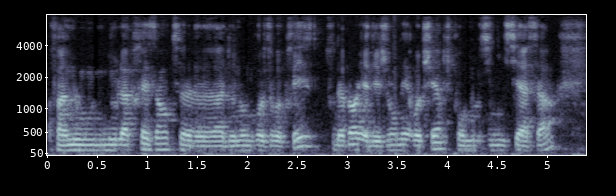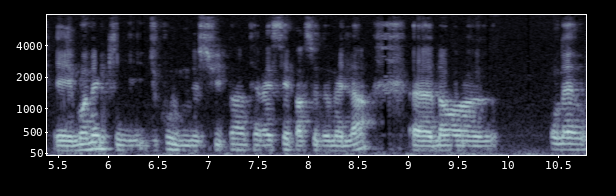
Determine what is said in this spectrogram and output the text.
enfin nous, nous la présente euh, à de nombreuses reprises. Tout d'abord, il y a des journées recherche pour nous initier à ça. Et moi-même, qui du coup ne suis pas intéressé par ce domaine-là, ben,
